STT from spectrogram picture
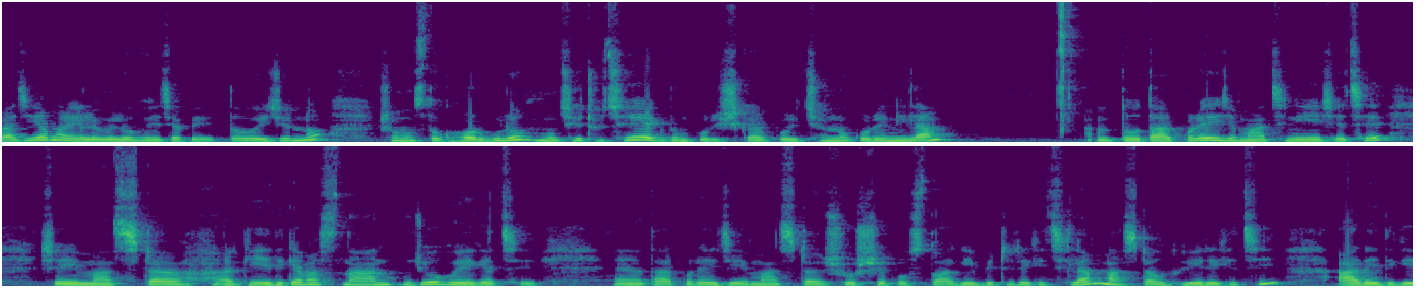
কাজই আমার এলোমেলো হয়ে যাবে। তো ওই জন্য সমস্ত ঘরগুলো মুছে ঠুছে একদম পরিষ্কার পরিচ্ছন্ন করে নিলাম। তো তারপরে এই যে মাছ নিয়ে এসেছে, সেই মাছটা আর কি এদিকে আমার স্নান পুজো হয়ে গেছে। তারপরে যে মাছটা সর্ষে পোস্ত আগে বেটে রেখেছিলাম, মাছটাও ধুয়ে রেখেছি। আর এদিকে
